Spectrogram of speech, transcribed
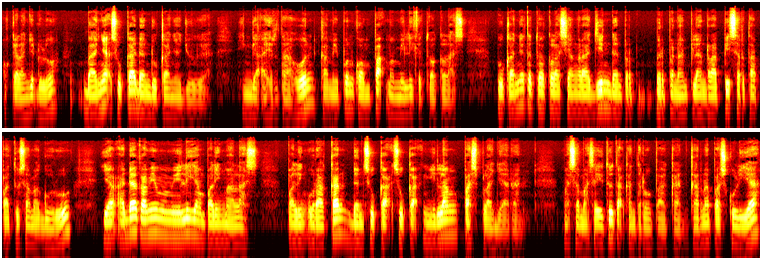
Oke lanjut dulu. Banyak suka dan dukanya juga. Hingga akhir tahun, kami pun kompak memilih ketua kelas. Bukannya ketua kelas yang rajin dan berpenampilan rapi serta patuh sama guru, yang ada kami memilih yang paling malas, paling urakan dan suka-suka ngilang pas pelajaran. Masa-masa itu tak akan terlupakan, karena pas kuliah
